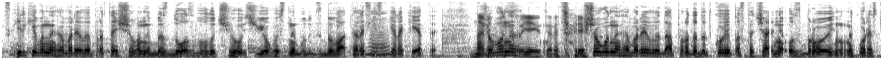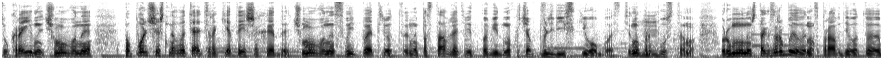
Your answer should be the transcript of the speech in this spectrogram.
Скільки вони говорили про те, що вони без дозволу чого чогось не будуть збивати російські ракети? Навіть що на вони своєї території? Що вони говорили да, про додаткові постачання озброєнь на користь України? Чому вони по Польщі ж не летять ракети і шахеди? Чому вони свої Петріот не поставлять відповідно, хоча б в Львівській області? Ну припустимо, румуни ж так зробили насправді, от е,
